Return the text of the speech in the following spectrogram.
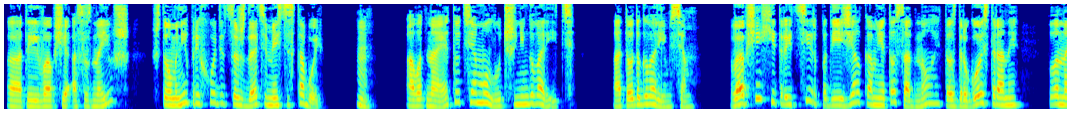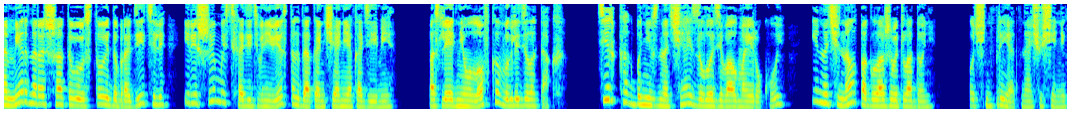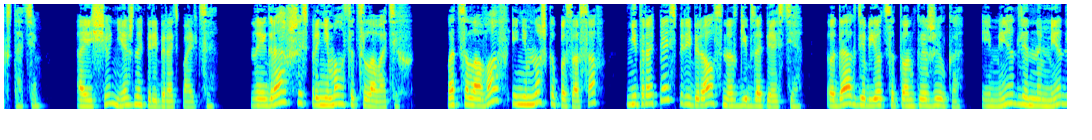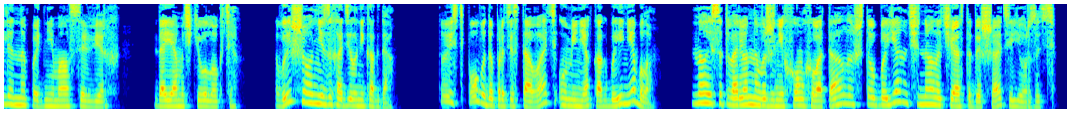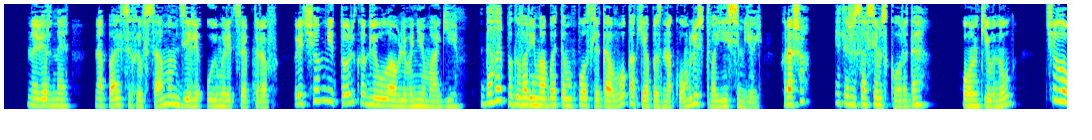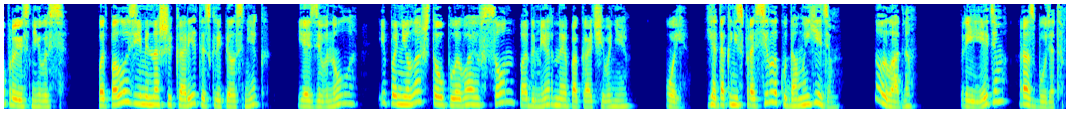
«А ты вообще осознаешь, что мне приходится ждать вместе с тобой?» «Хм, а вот на эту тему лучше не говорить, а то договоримся». Вообще хитрый тир подъезжал ко мне то с одной, то с другой стороны, планомерно расшатывая устои добродетели и решимость ходить в невестах до окончания академии. Последняя уловка выглядела так. Тир как бы невзначай завладевал моей рукой и начинал поглаживать ладонь. Очень приятное ощущение, кстати. А еще нежно перебирать пальцы. Наигравшись, принимался целовать их. Поцеловав и немножко пососав, не торопясь перебирался на сгиб запястья, туда, где бьется тонкая жилка, и медленно-медленно поднимался вверх, до ямочки у локтя. Выше он не заходил никогда. То есть повода протестовать у меня как бы и не было. Но и сотворенного женихом хватало, чтобы я начинала часто дышать и ёрзать. Наверное, на пальцах и в самом деле уйма рецепторов, причем не только для улавливания магии. Давай поговорим об этом после того, как я познакомлюсь с твоей семьей. Хорошо? Это же совсем скоро, да? Он кивнул, чело прояснилось. Под полозьями нашей кареты скрипел снег. Я зевнула и поняла, что уплываю в сон под мерное покачивание. Ой, я так и не спросила, куда мы едем. Ну и ладно. Приедем, разбудят.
